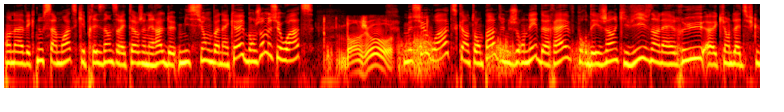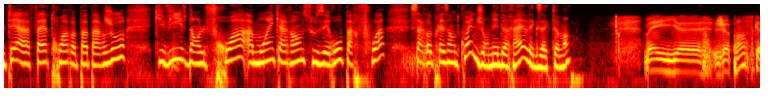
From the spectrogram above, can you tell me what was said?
on a avec nous Sam Watts qui est président directeur général de Mission Bon Accueil. Bonjour Monsieur Watts. Bonjour. Monsieur Watts, quand on parle d'une journée de rêve pour des gens qui vivent dans la rue, qui ont de la difficulté à faire trois repas par jour, qui vivent dans le froid à moins 40 sous zéro parfois. Ça représente quoi une journée de rêve exactement? Mais euh, je pense que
